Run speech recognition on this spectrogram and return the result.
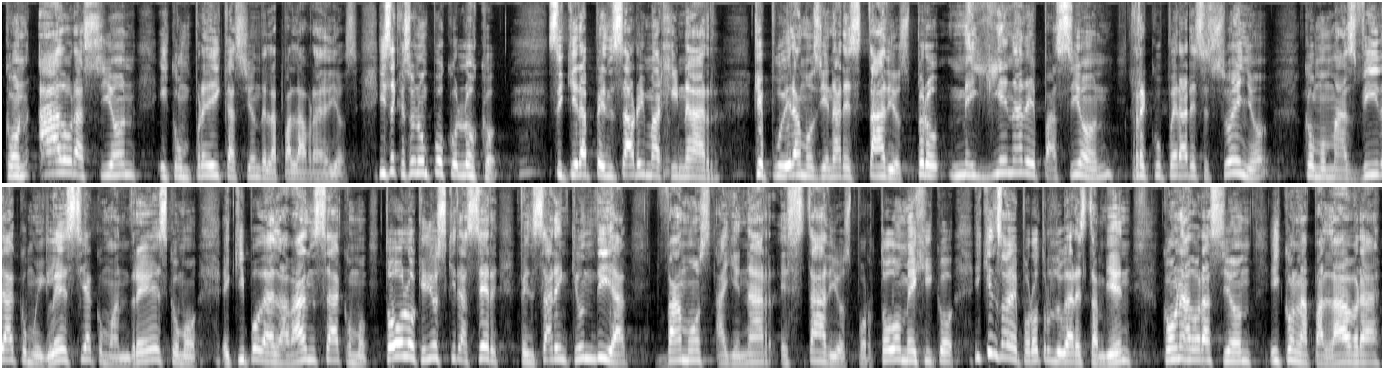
con adoración y con predicación de la palabra de Dios. Y sé que suena un poco loco, siquiera pensar o imaginar que pudiéramos llenar estadios, pero me llena de pasión recuperar ese sueño como más vida, como iglesia, como Andrés, como equipo de alabanza, como todo lo que Dios quiere hacer, pensar en que un día vamos a llenar estadios por todo México y quién sabe por otros lugares también, con adoración y con la palabra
